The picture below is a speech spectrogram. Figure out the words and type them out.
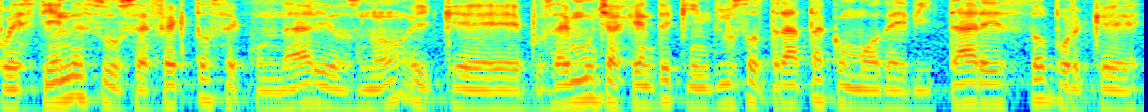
pues tiene sus efectos secundarios, ¿no? Y que pues hay mucha gente que incluso trata como de evitar esto porque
